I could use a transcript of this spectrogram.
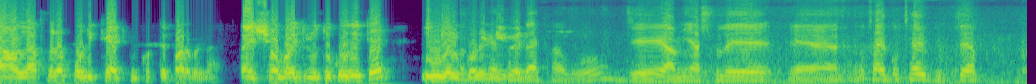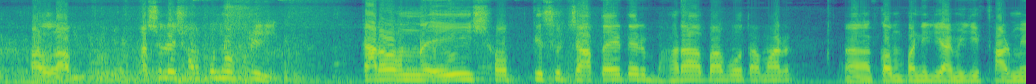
তাহলে আপনারা পরীক্ষা অ্যাটেন্ড করতে পারবেন না। তাই সবাই দ্রুত গতিতে এনরোল করে নেবেন। দেখাবো যে আমি আসলে কোথায় কোথায় ঘুরতে পারলাম। আসলে সম্পূর্ণ ফ্রি কারণ এই সব কিছু যাতায়াতের ভাড়া বাবদ আমার কোম্পানি যে আমি যে ফার্মে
